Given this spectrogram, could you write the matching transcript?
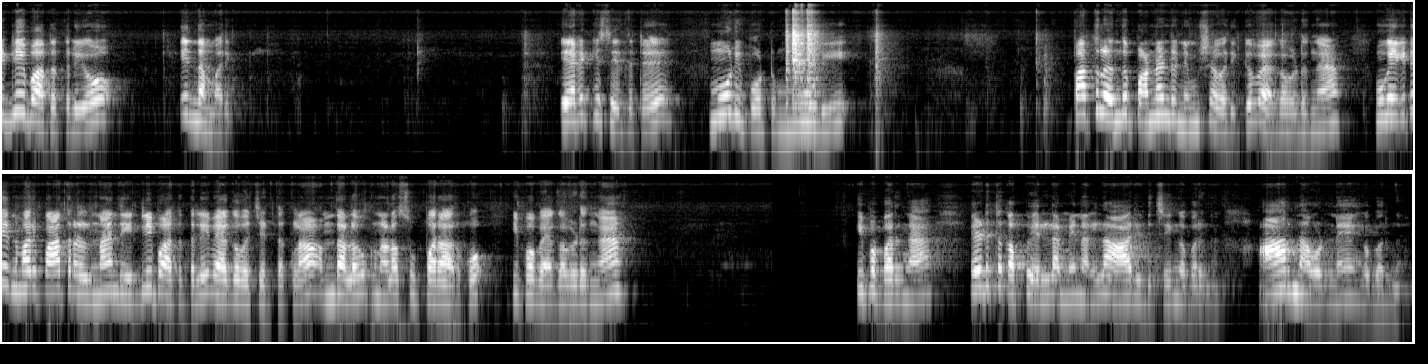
இட்லி பாத்திரத்துலேயோ இந்த மாதிரி. இறக்கி சேர்த்துட்டு மூடி போட்டு மூடி பத்துலேருந்து பன்னெண்டு நிமிஷம் வரைக்கும் வேக விடுங்க. உங்ககிட்ட இந்த மாதிரி பாத்திரம் இல்லைன்னா இந்த இட்லி பாத்திரத்துலேயே வேக வச்சு எடுத்துக்கலாம். அந்த அளவுக்கு நல்லா சூப்பராக இருக்கும். இப்போ வேக விடுங்க. இப்போ பாருங்கள் எடுத்த கப்பு எல்லாமே நல்லா ஆறிடுச்சு. இங்கே பாருங்கள் ஆறின உடனே இங்கே பாருங்கள்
